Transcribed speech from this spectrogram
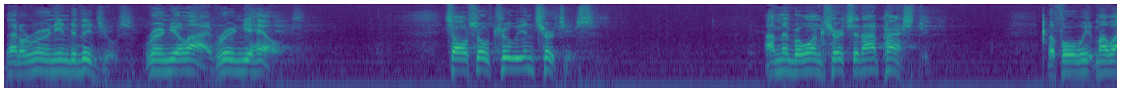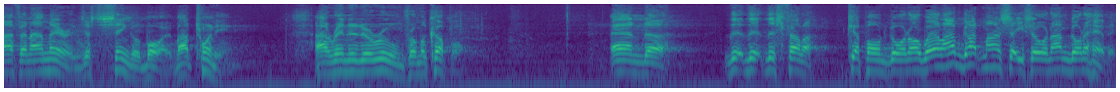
That'll ruin individuals, ruin your life, ruin your health. It's also true in churches. I remember one church that I pastored before we, my wife and I married, just a single boy, about 20. I rented a room from a couple. And uh, th- th- this fella kept on going on, well, I've got my say so and I'm going to have it.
